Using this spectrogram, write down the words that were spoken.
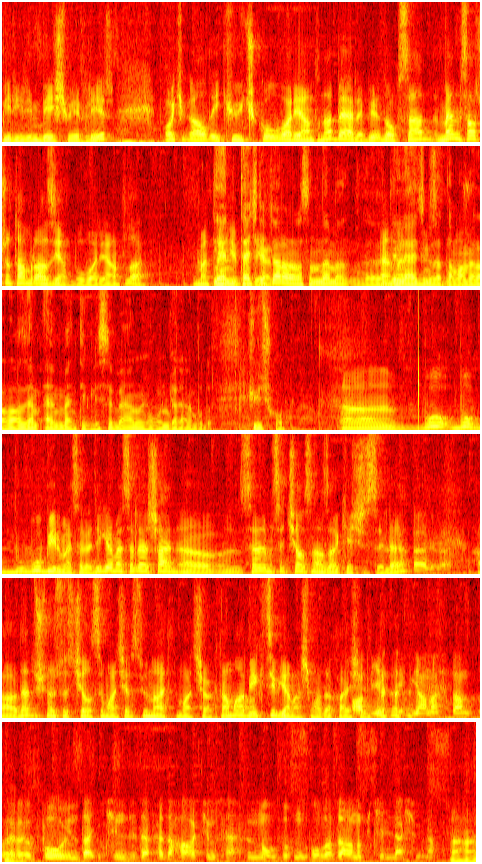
1.25 verilir. O ki qaldı 2-3 qol variantına. Bəli, 1.90. Mən məsəl üçün tam razıyam bu variantla. Yəni təklif təkliflər edirəm. arasında mən ə, Ən dinləyicimizə məntiqlisi tamamilə razıyam. Ən məntiqlisi və ən uyğun gələni budur. 2-3 qol. Ə, bu bu bu, bu bir məsələ. Digər məsələ Şahin, ə, sən məsələn Chelsea nazar keçirsə ilə, Bəli, bəli. nə düşünürsüz Chelsea Manchester United maçı haqqında? Amma obyektiv yanaşmada xahiş edirəm. Obyektiv yanaşsam e, bu oyunda ikinci dəfə də hakim səhvinin olduğunu olacağını fikirləşmirəm. Aha.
